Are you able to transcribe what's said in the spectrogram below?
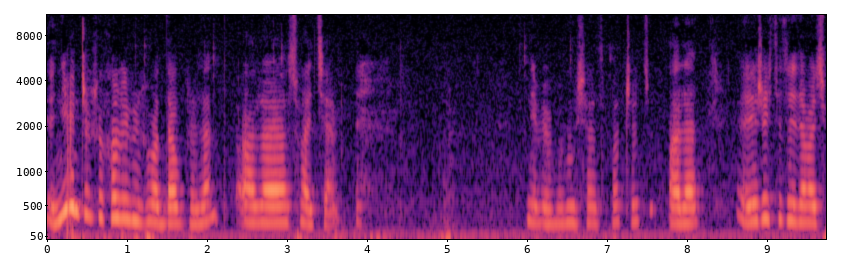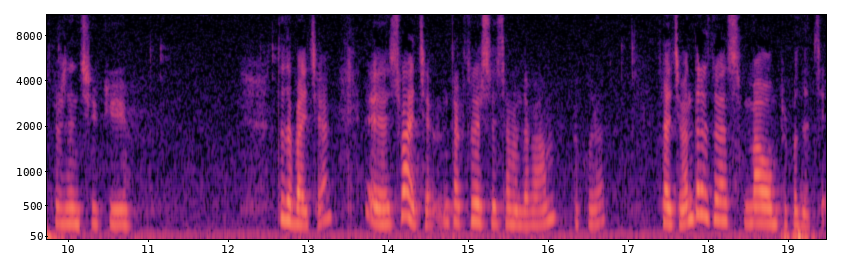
Nie wiem, czy ktokolwiek mi chyba dał prezent, ale słuchajcie. Nie wiem, bym musiała zobaczyć, ale y, jeżeli chcecie dawać prezenciki to dawajcie. Yy, słuchajcie, tak tutaj sobie sama dawałam akurat. Słuchajcie, mam teraz do Was małą propozycję.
